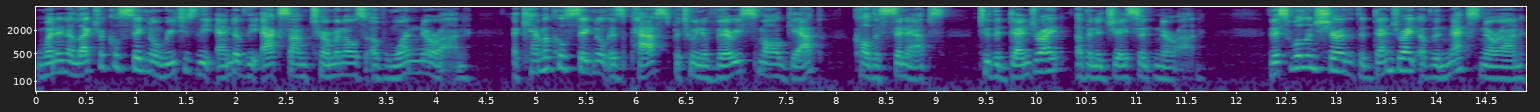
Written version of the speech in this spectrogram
When an electrical signal reaches the end of the axon terminals of one neuron, a chemical signal is passed between a very small gap, called a synapse, to the dendrite of an adjacent neuron. This will ensure that the dendrite of the next neuron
